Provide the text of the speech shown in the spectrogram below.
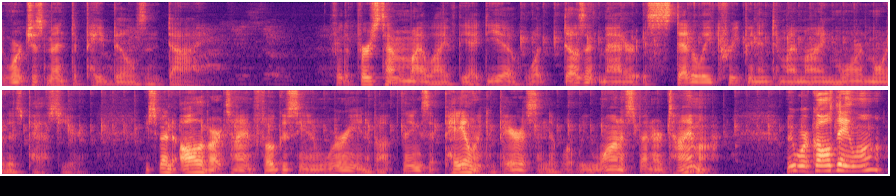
We weren't just meant to pay bills and die. For the first time in my life, the idea of what doesn't matter is steadily creeping into my mind more and more this past year. We spend all of our time focusing and worrying about things that pale in comparison to what we want to spend our time on. We work all day long.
